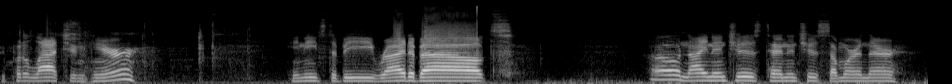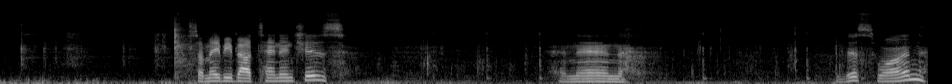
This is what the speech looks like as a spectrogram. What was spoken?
we put a latch in here. He needs to be right about, oh, nine inches, 10 inches, somewhere in there. So maybe about 10 inches. And then this one,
